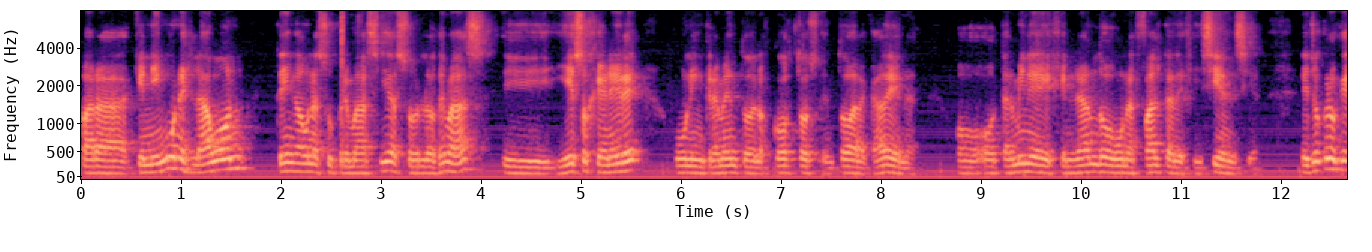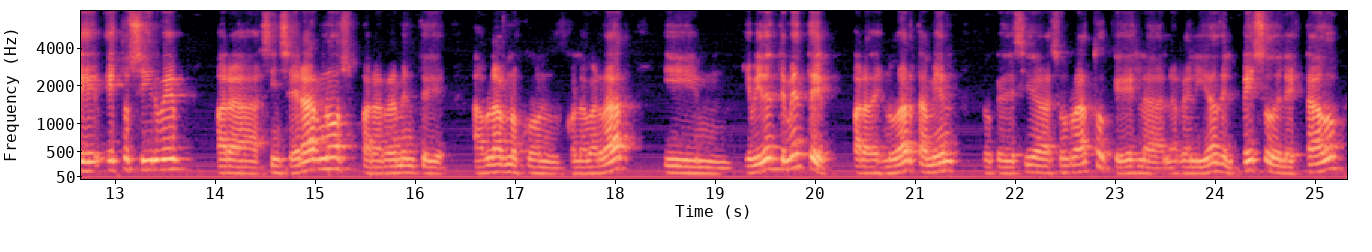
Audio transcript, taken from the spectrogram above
para que ningún eslabón tenga una supremacía sobre los demás y, eso genere un incremento de los costos en toda la cadena o, termine generando una falta de eficiencia. Eh, yo creo que esto sirve para sincerarnos, para realmente hablarnos con, la verdad y, evidentemente para desnudar también lo que decía hace un rato, que es la realidad del peso del Estado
